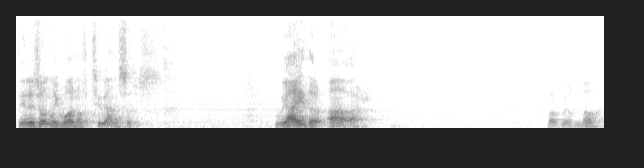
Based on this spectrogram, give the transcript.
There is only one of two answers. We either are or we're not.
